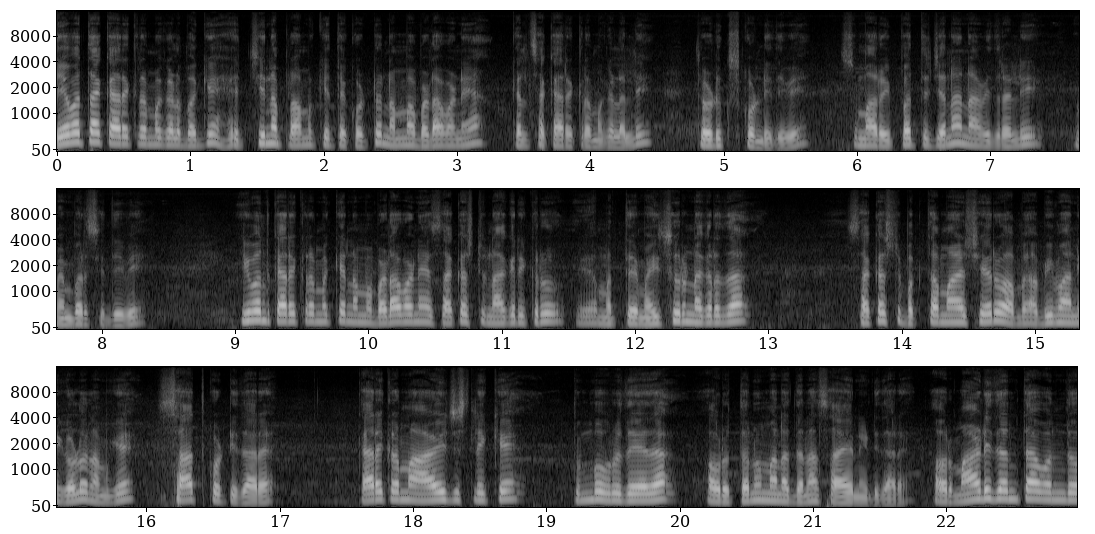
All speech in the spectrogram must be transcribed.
ದೇವತಾ ಕಾರ್ಯಕ್ರಮಗಳ ಬಗ್ಗೆ ಹೆಚ್ಚಿನ ಪ್ರಾಮುಖ್ಯತೆ ಕೊಟ್ಟು ನಮ್ಮ ಬಡಾವಣೆಯ ಕೆಲಸ ಕಾರ್ಯಕ್ರಮಗಳಲ್ಲಿ ತೊಡಗಿಸ್ಕೊಂಡಿದ್ದೀವಿ. ಸುಮಾರು ಇಪ್ಪತ್ತು ಜನ ನಾವು ಇದರಲ್ಲಿ ಮೆಂಬರ್ಸ್ ಇದ್ದೀವಿ. ಈ ಒಂದು ಕಾರ್ಯಕ್ರಮಕ್ಕೆ ನಮ್ಮ ಬಡಾವಣೆಯ ಸಾಕಷ್ಟು ನಾಗರಿಕರು ಮತ್ತು ಮೈಸೂರು ನಗರದ ಸಾಕಷ್ಟು ಭಕ್ತ ಅಭಿ ಅಭಿಮಾನಿಗಳು ನಮಗೆ ಸಾಥ್ ಕೊಟ್ಟಿದ್ದಾರೆ. ಕಾರ್ಯಕ್ರಮ ಆಯೋಜಿಸಲಿಕ್ಕೆ ತುಂಬ ಹೃದಯದ ಅವರು ತನುಮನದನ ಸಹಾಯ ನೀಡಿದ್ದಾರೆ. ಅವ್ರು ಮಾಡಿದಂಥ ಒಂದು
